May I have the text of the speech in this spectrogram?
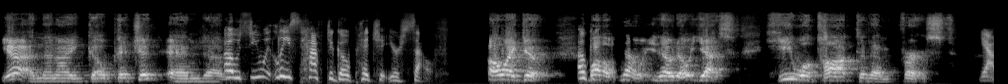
yeah, and then I go pitch it. And um, oh, so you at least have to go pitch it yourself. Oh, I do. Okay. Well, no, no, no. Yes, he will talk to them first. Yeah.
